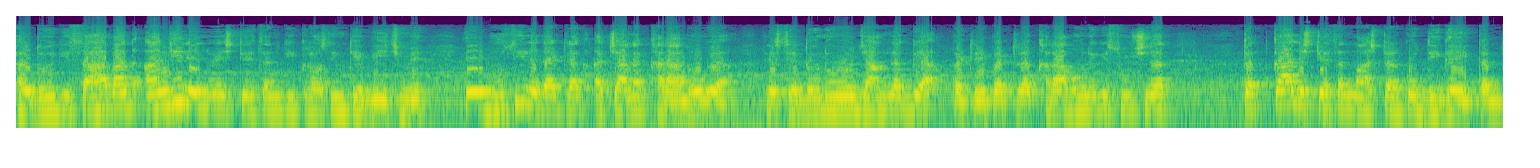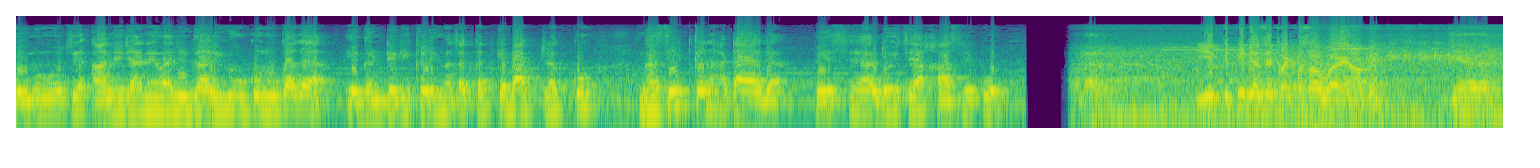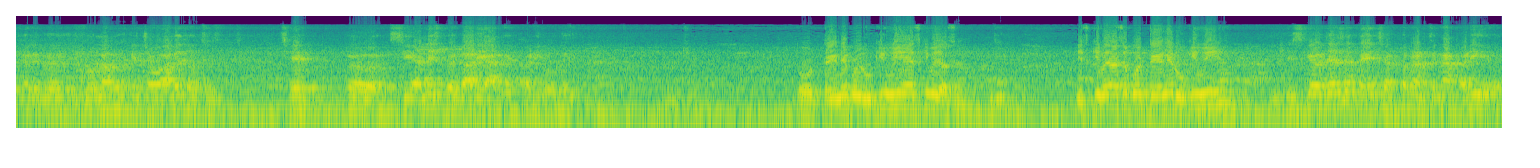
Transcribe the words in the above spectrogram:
हरदोई की Shahabad Anji railway station की crossing के बीच में एक भूसी लदा ट्रक अचानक खराब हो गया। जिससे दोनों ओर जाम लग गया। पटरी पर ट्रक खराब होने की सूचना तत्काल स्टेशन मास्टर को दी गई। तब दोनों ओर से आने जाने वाली गाड़ियों को रोका गया। एक घंटे की कड़ी मशक्कत के बाद ट्रक को घसीट कर हटाया गया। पेश है हरदोई से खास रिपोर्ट। ये कितनी देर से ट्रक फंसा हुआ है यहाँ पे? ये करीब सोलह बज के चौवालीस और छः छियालीस पर गाड़ी आके खड़ी हो गई। तो ट्रेनें कोई रुकी हुई है इसकी वजह से? इसकी वजह से कोई ट्रेनें रुकी हुई हैं? इसकी वजह से तेईस छप्पन अर्चना खड़ी है।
